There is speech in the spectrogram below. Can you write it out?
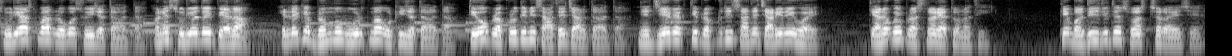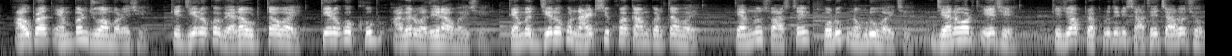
સૂર્યાસ્ત બાદ લોકો સૂઈ જતા હતા. અને સૂર્યોદય પહેલા, એટલે કે બ્રહ્મ મુહૂર્તમાં ઉઠી જતા હતા. તેઓ પ્રકૃતિની સાથે ચાલતા હતા. ને જે વ્યક્તિ પ્રકૃતિ સાથે ચાલી રહી હોય, તેનો કોઈ પ્રશ્ન રહેતો નથી. તે બધી જ રીતે સ્વસ્થ રહે છે. આ ઉપરાંત એમ પણ જોવા મળે છે કે જે લોકો વહેલા ઉઠતા હોય, તે લોકો ખૂબ આગળ વધેલા હોય છે. તેમજ જે લોકો નાઇટ શિફ્ટમાં કામ કરતા હોય તેમનું સ્વાસ્થ્ય થોડુંક નબળું હોય છે. જેનો અર્થ એ છે કે જો આપ પ્રકૃતિની સાથે ચાલો છો,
